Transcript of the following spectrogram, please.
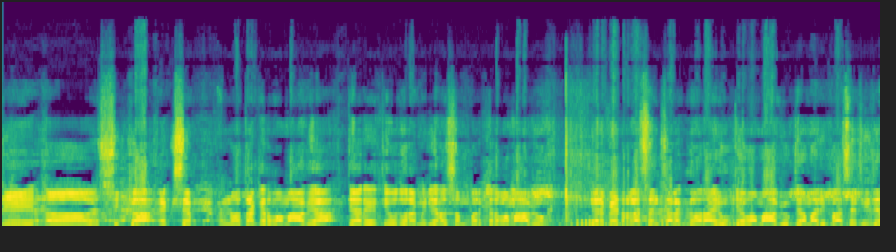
જે સિક્કા એક્સેપ્ટ નહોતા કરવામાં આવ્યા, ત્યારે તેઓ દ્વારા મીડિયાનો સંપર્ક કરવામાં આવ્યો. ત્યારે પેટ્રોલના સંચાલક દ્વારા એવું કહેવામાં આવ્યું કે અમારી પાસેથી જે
